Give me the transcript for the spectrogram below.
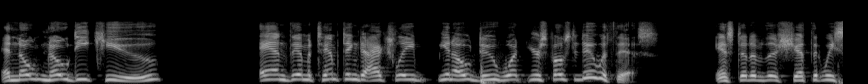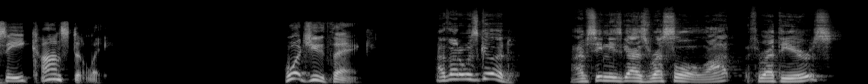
and no no DQ and them attempting to actually, you know, do what you're supposed to do with this instead of the shit that we see constantly. What'd you think? I thought it was good. I've seen these guys wrestle a lot throughout the years,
